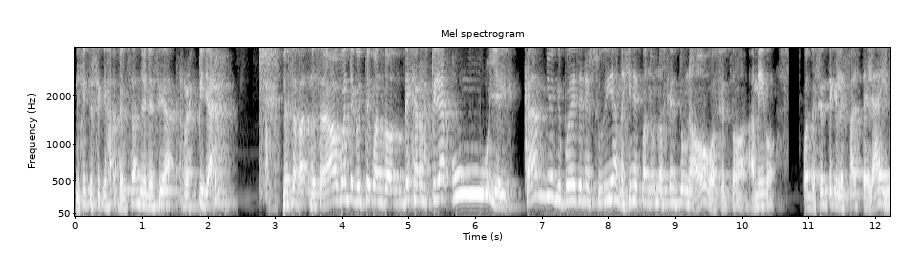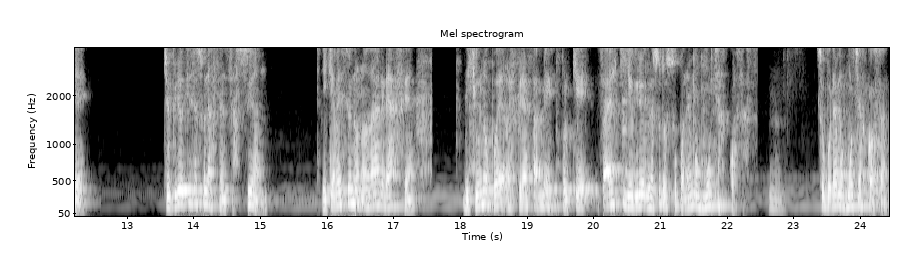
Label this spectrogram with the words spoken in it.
Mi gente se quedaba pensando y decía, respirar. ¿No se, ha, dado cuenta que usted cuando deja respirar, uy, el cambio que puede tener su vida? Imagínese cuando uno siente un ahogo, ¿cierto, amigo? Cuando siente que le falta el aire. Yo creo que esa es una sensación. Y que a veces uno nos da gracia de que uno puede respirar también. Porque, ¿sabes que Yo creo que nosotros suponemos muchas cosas. Mm. Suponemos muchas cosas.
